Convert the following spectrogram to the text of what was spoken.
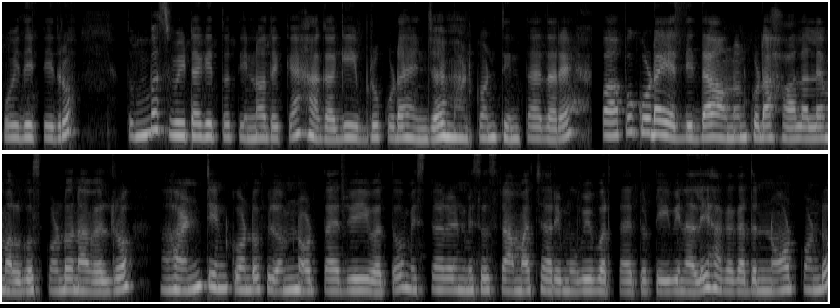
ಕುಯ್ದಿಟ್ಟಿದ್ರು. ತುಂಬ ಸ್ವೀಟಾಗಿತ್ತು ತಿನ್ನೋದಕ್ಕೆ. ಹಾಗಾಗಿ ಇಬ್ಬರು ಕೂಡ ಎಂಜಾಯ್ ಮಾಡ್ಕೊಂಡು ತಿಂತಾ ಇದ್ದಾರೆ. ಪಾಪು ಕೂಡ ಎದ್ದಿದ್ದ ಅವನನ್ನು ಕೂಡ ಹಾಲಲ್ಲೇ ಮಲಗಿಸ್ಕೊಂಡು ನಾವೆಲ್ಲರೂ ಹಣ್ಣು ತಿನ್ಕೊಂಡು ಫಿಲಮ್ ನೋಡ್ತಾ ಇದ್ವಿ ಇವತ್ತು. Mr and Mrs Ramachari movie ಬರ್ತಾಯಿತ್ತು ಟಿ ವಿನಲ್ಲಿ ಹಾಗಾಗಿ ಅದನ್ನು ನೋಡಿಕೊಂಡು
